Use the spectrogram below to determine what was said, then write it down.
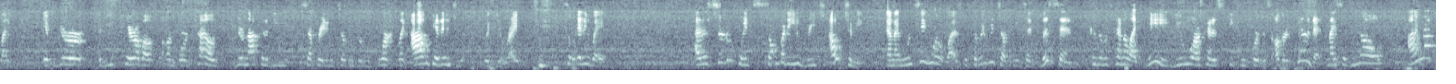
like if you're if you care about the unborn child, you're not going to be separating children from the born. Like I'll get into it with you, right? so anyway, at a certain point, somebody reached out to me, and I won't say who it was, but somebody reached out to me and said, "Listen," because it was kind of like, "Hey, you are kind of speaking for this other candidate," and I said, "No." I'm not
